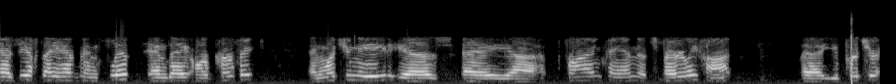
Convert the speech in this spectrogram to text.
as if they have been flipped and they are perfect. and what you need is a uh, frying pan that's fairly hot. Uh, you put your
